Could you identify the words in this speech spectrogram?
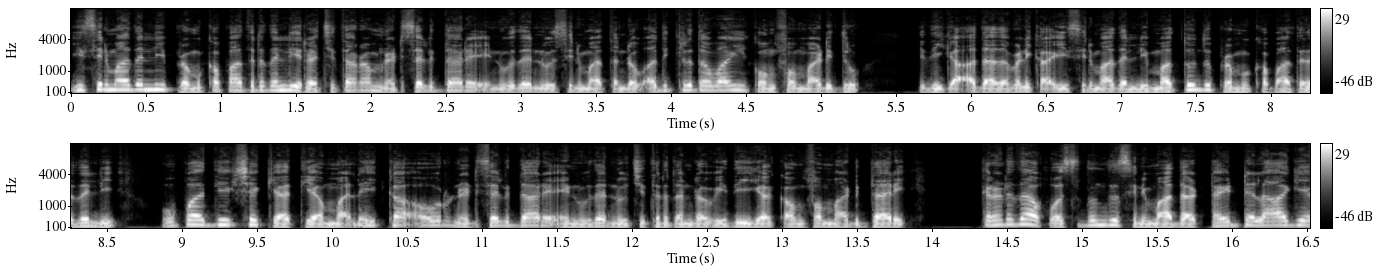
ಈ ಸಿನಿಮಾದಲ್ಲಿ ಪ್ರಮುಖ ಪಾತ್ರದಲ್ಲಿ ರಚಿತಾರಾಮ್ ನಟಿಸಲಿದ್ದಾರೆ ಎನ್ನುವುದನ್ನು ಸಿನಿಮಾ ತಂಡವು ಅಧಿಕೃತವಾಗಿ ಕನ್ಫರ್ಮ್ ಮಾಡಿದ್ರು. ಇದೀಗ ಅದಾದ ಬಳಿಕ ಈ ಸಿನಿಮಾದಲ್ಲಿ ಮತ್ತೊಂದು ಪ್ರಮುಖ ಪಾತ್ರದಲ್ಲಿ ಉಪಾಧ್ಯಕ್ಷ ಖ್ಯಾತಿಯ ಮಲೈಕಾ ಅವರು ನಟಿಸಲಿದ್ದಾರೆ ಎನ್ನುವುದನ್ನು ಚಿತ್ರತಂಡವು ಇದೀಗ ಕನ್ಫರ್ಮ್ ಮಾಡಿದ್ದಾರೆ. ಕನ್ನಡದ ಹೊಸದೊಂದು ಸಿನಿಮಾದ ಟೈಟಲ್ ಹಾಗೆ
